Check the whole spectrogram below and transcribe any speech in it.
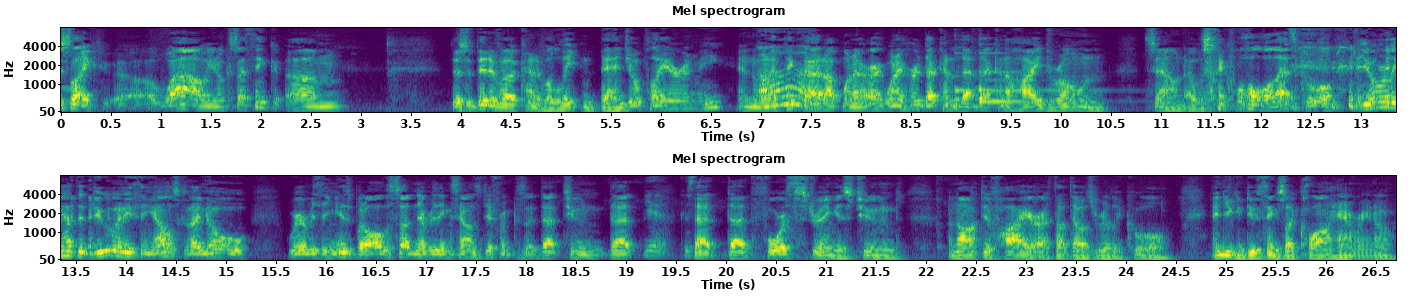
Just like uh, wow, you know, because I think um, there's a bit of a kind of a latent banjo player in me, and when I picked Ah. that up, when I when I heard that kind of that that kind of high drone sound, I was like, whoa, that's cool. and you don't really have to do anything else because I know where everything is, but all of a sudden everything sounds different because that tune that Yeah, because that that fourth string is tuned an octave higher. I thought that was really cool, and you can do things like claw hammer, you know,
